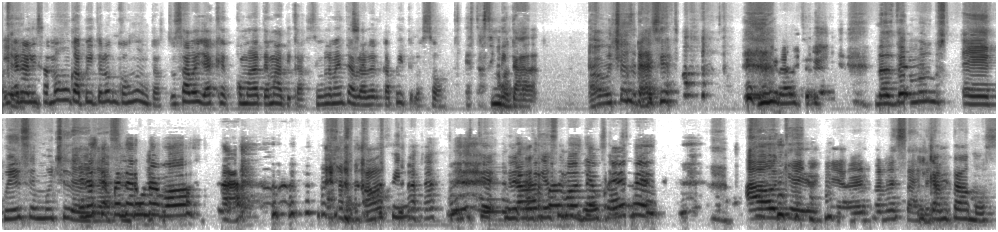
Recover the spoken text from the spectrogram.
Y analizamos un capítulo en conjunto. Tú sabes ya que como la temática, simplemente hablar del capítulo. So, estás invitada. Ah, muchas gracias. Gracias. Nos vemos. Eh, cuídense mucho de Tienes que aprender una voz. ah, sí. que, aquí hacemos de Ah, ok, ok. A ver, ¿cuál me sale? Y cantamos.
